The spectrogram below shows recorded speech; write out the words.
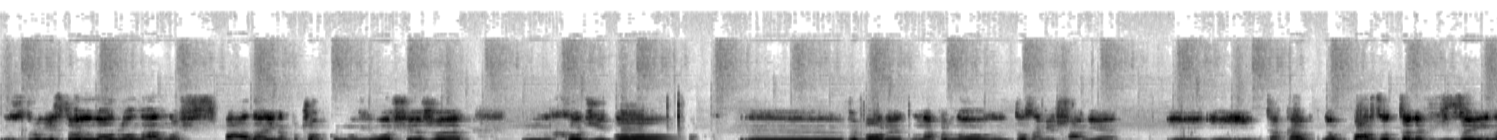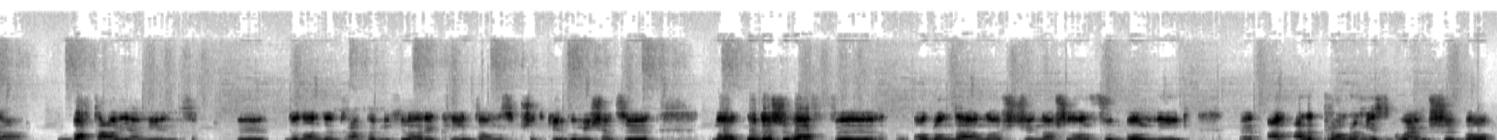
z drugiej strony no, oglądalność spada i na początku mówiło się, że mm, chodzi o y, wybory, no na pewno to zamieszanie i, i, i taka no, bardzo telewizyjna batalia między y, Donaldem Trumpem i Hillary Clinton sprzed kilku miesięcy no, uderzyła w y, oglądalność National Football League, a, ale problem jest głębszy, bo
